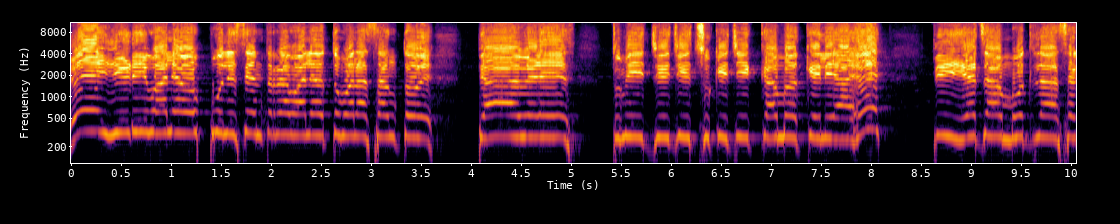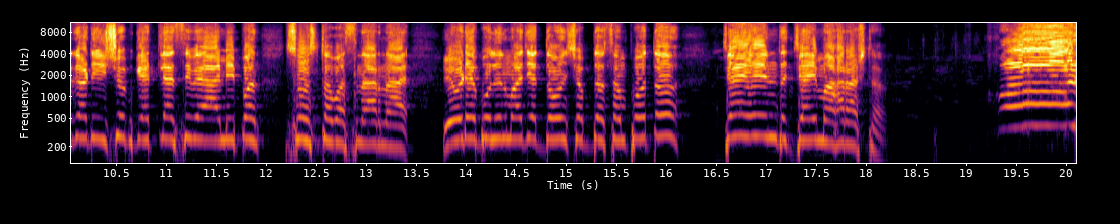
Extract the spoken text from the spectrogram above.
ए ईडी वाल्या पोलीस यंत्रणावाल्या तुम्हाला सांगतोय त्यावेळेस तुम्ही जी जी चुकीची कामं केली आहेत ती याचा मुदला सगळं हिशोब घेतल्याशिवाय आम्ही पण स्वस्त बसणार नाही. एवढे बोलून माझे दोन शब्द संपवतो. जय हिंद जय महाराष्ट्र. कोण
